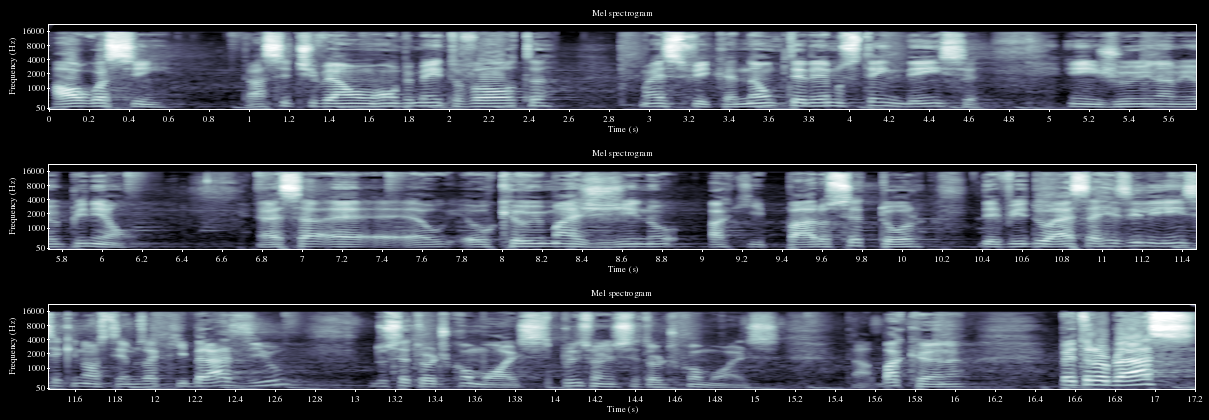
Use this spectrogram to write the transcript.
Algo assim. Tá? Se tiver um rompimento, volta. Mas fica. Não teremos tendência em junho, na minha opinião. Essa é, é, é, o, é, o, que eu imagino aqui para o setor, devido a essa resiliência que nós temos aqui Brasil do setor de commodities, principalmente do setor de commodities. Tá, bacana. Petrobras,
